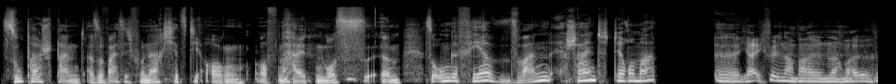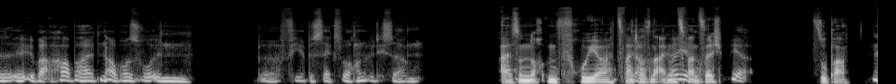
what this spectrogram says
Super spannend. Also weiß ich, wonach ich jetzt die Augen offen halten muss. ähm, so ungefähr, wann erscheint der Roman? Äh, ja, ich will nochmal noch mal, äh, überarbeiten, aber so in äh, vier bis sechs Wochen, würde ich sagen. Also noch im Frühjahr 2021. Ja, ja. Super.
